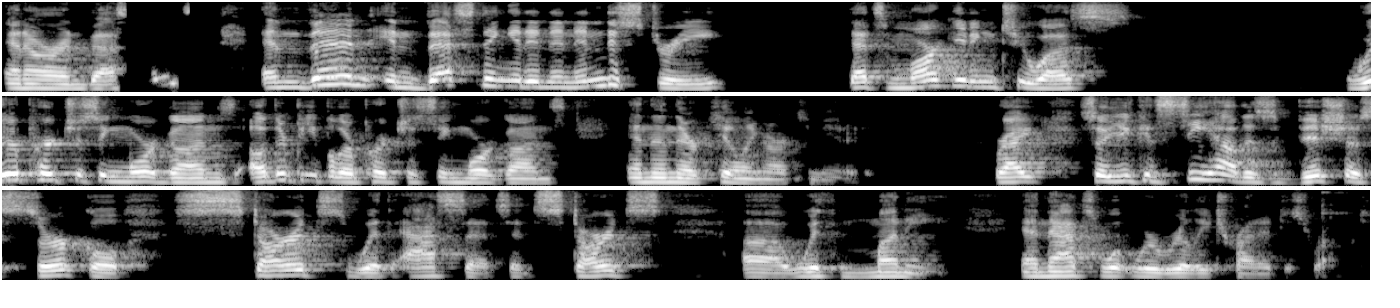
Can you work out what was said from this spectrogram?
and our investments and then investing it in an industry that's marketing to us we're purchasing more guns other people are purchasing more guns and then they're killing our community right? So you can see how this vicious circle starts with assets. It starts uh, with money and that's what we're really trying to disrupt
